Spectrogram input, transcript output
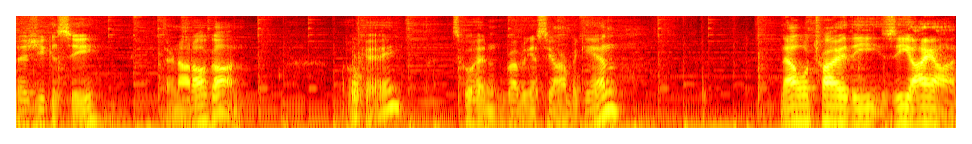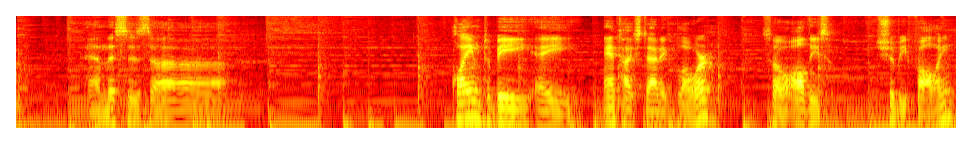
As you can see, they're not all gone. Okay, let's go ahead and rub against the arm again. Now we'll try the Zeeion. And this is uh, claimed to be a anti-static blower. So all these should be falling.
